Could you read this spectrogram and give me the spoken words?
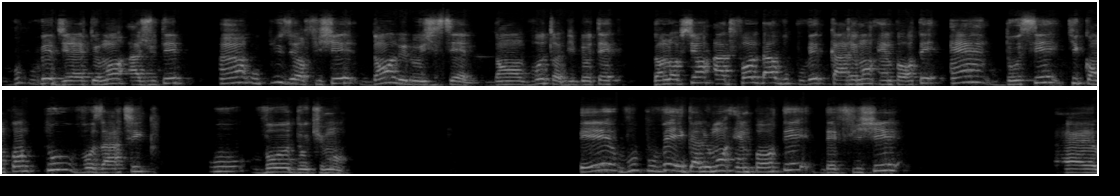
vous pouvez directement ajouter un ou plusieurs fichiers dans le logiciel, dans votre bibliothèque. Dans l'option Add Folder, vous pouvez carrément importer un dossier qui comprend tous vos articles ou vos documents. Et vous pouvez également importer des fichiers euh,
